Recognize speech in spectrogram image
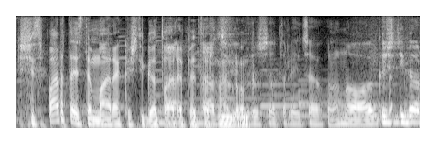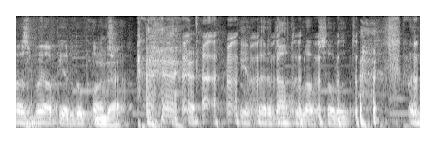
Și Sparta este marea câștigătoare da, pe termen lung. Nu să trăiți acolo. Nu, a câștigat războiul, a pierdut pacea. Da. e perdantul absolut. În,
